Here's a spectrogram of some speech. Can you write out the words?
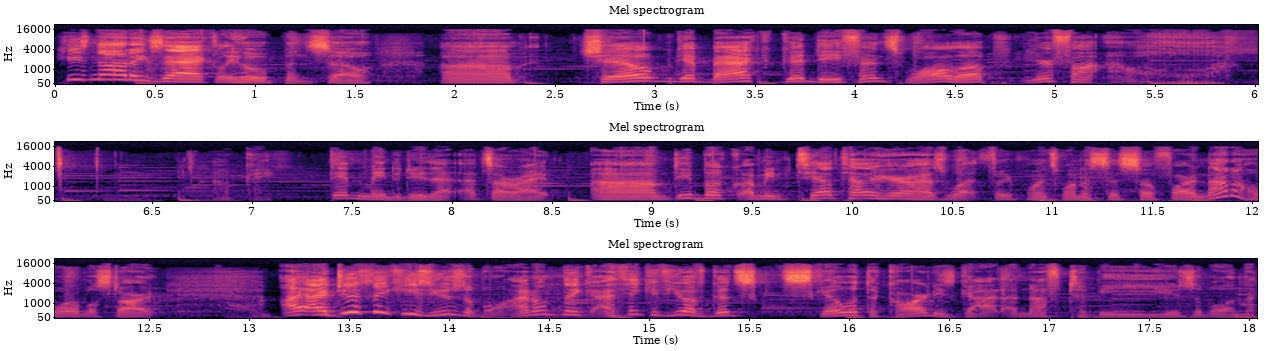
He's not exactly hooping. So, um, chill. Get back. Good defense. Wall up. You're fine. Oh, okay. Didn't mean to do that. That's all right. Um, D book. I mean, Taylor Herro has what three points, one assist so far. Not a horrible start. I, I, do think he's usable. I don't think I think if you have good skill with the card, he's got enough to be usable. And the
